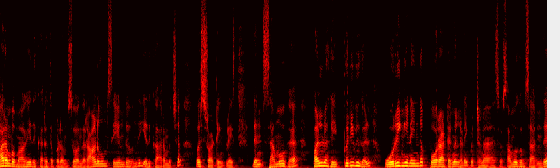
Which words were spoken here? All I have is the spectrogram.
ஆரம்பமாக இது கருதப்படும். ஸோ அந்த இராணுவம் சேர்ந்து வந்து எதுக்கு ஆரம்பித்த ஒரு ஸ்டார்டிங் பிளேஸ் தென் சமூக பல்வகை பிரிவுகள் ஒருங்கிணைந்த போராட்டங்கள் நடைபெற்றன. ஸோ சமூகம் சார்ந்து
